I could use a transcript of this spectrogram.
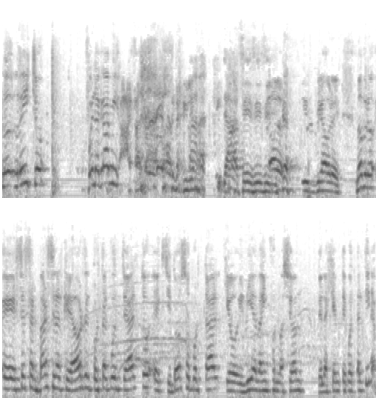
lo, lo dicho. Fue la Cami. Ah, Ya, sí, sí, sí. No, pero eh, César Bárcena, el creador del portal Puente Alto, exitoso portal que hoy día da información de la gente de Puente Altina.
